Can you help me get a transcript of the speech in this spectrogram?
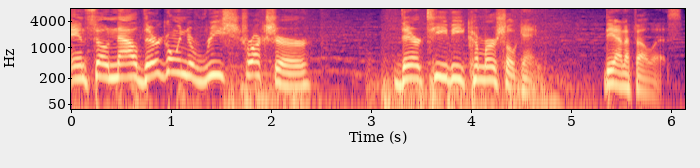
And so now they're going to restructure their TV commercial game. The NFL is.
